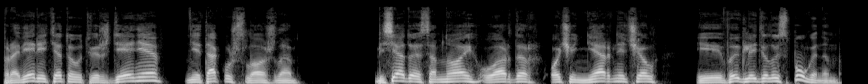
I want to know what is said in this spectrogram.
Проверить это утверждение не так уж сложно. Беседуя со мной, Уордер очень нервничал и выглядел испуганным.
